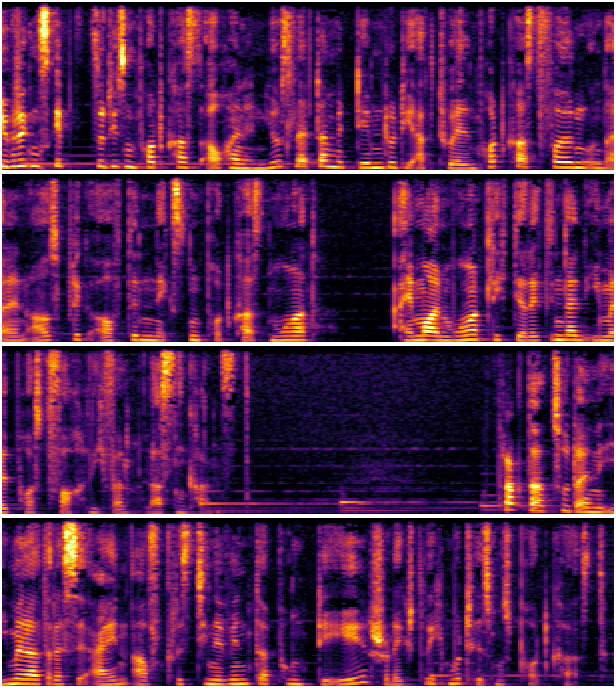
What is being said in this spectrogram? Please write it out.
Übrigens gibt es zu diesem Podcast auch einen Newsletter, mit dem du die aktuellen Podcast-Folgen und einen Ausblick auf den nächsten Podcast-Monat einmal monatlich direkt in dein E-Mail-Postfach liefern lassen kannst. Trag dazu deine E-Mail-Adresse ein auf christinewinter.de-mutismus-podcast.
